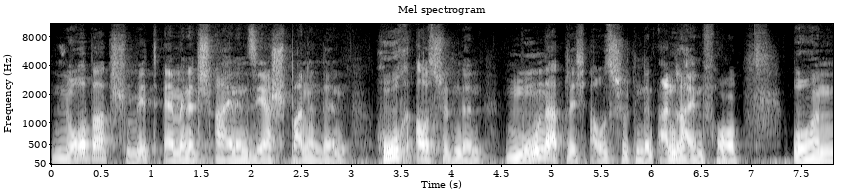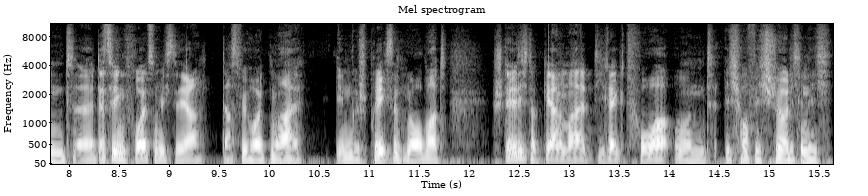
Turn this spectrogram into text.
Norbert Schmidt. Er managt einen sehr spannenden, hoch ausschüttenden, monatlich ausschüttenden Anleihenfonds. Und äh, deswegen freut es mich sehr, dass wir heute mal im Gespräch sind, Norbert. Stell dich doch gerne mal direkt vor und ich hoffe, ich störe dich nicht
